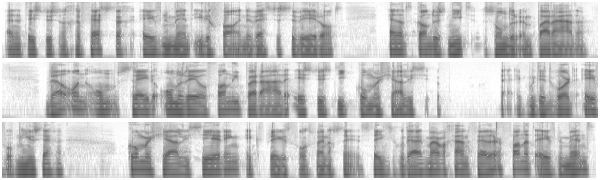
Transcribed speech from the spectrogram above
en het is dus een gevestigd evenement in ieder geval in de westerse wereld. En dat kan dus niet zonder een parade. Wel een omstreden onderdeel van die parade is dus die commercialisering. ik moet dit woord even opnieuw zeggen. Commercialisering, ik spreek het volgens mij nog steeds niet goed uit, maar we gaan verder, van het evenement.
